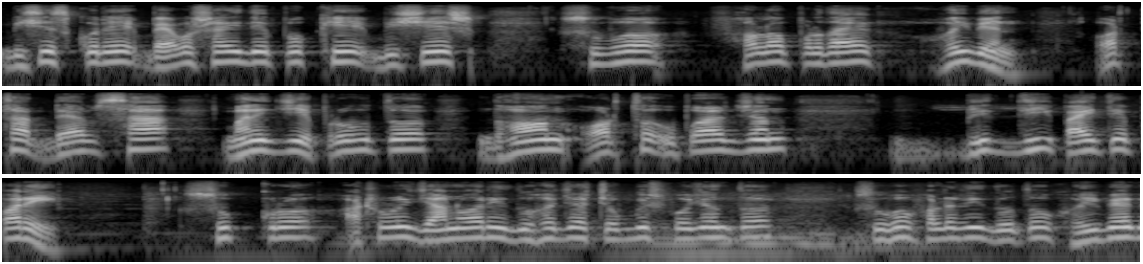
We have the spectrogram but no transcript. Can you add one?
বিশেষ করে ব্যবসায়ীদের পক্ষে বিশেষ শুভ ফলপ্রদায়ক হইবেন। অর্থাৎ ব্যবসা বাণিজ্যে প্রভূত ধন, অর্থ, উপার্জন বৃদ্ধি পাইতে পারে। শুক্র আঠেরোই জানুয়ারি দু হাজার চব্বিশ পর্যন্ত শুভ ফলেরই দোতক হইবেন।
